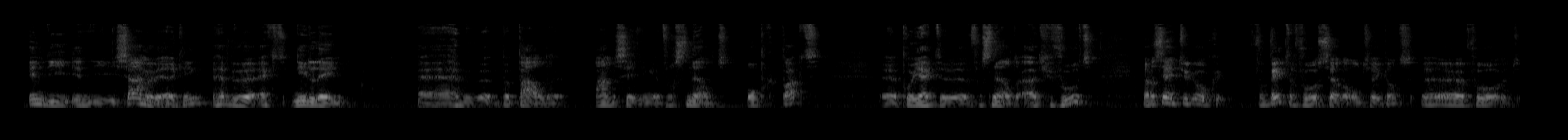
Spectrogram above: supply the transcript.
in die, in die samenwerking, hebben we echt niet alleen eh, hebben we bepaalde aanbestedingen versneld opgepakt, eh, projecten versneld uitgevoerd, maar er zijn natuurlijk ook verbetervoorstellen ontwikkeld eh, voor het,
